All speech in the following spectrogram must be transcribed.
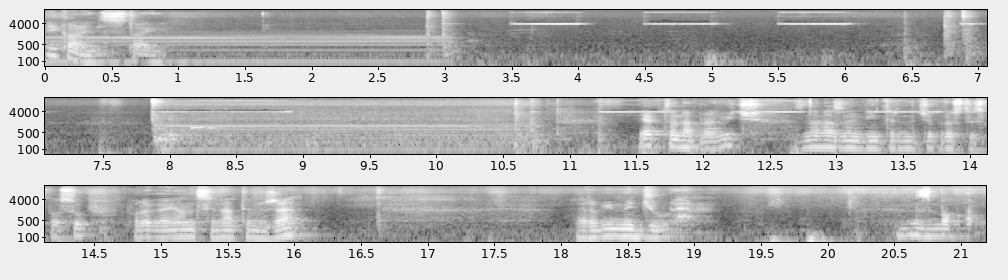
I koniec, stoi. Jak to naprawić? Znalazłem w internecie prosty sposób, polegający na tym, że robimy dziurę z boku.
